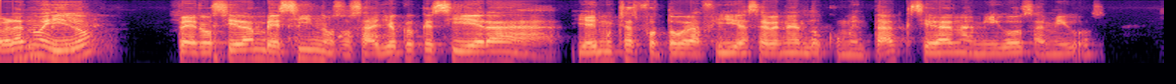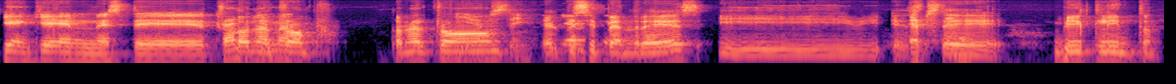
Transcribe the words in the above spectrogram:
verdad no he ido, pero sí eran vecinos. O sea, yo creo que sí era, y hay muchas fotografías, se ven en el documental, que sí eran amigos, amigos. ¿Quién, quién? Este, Trump. Donald. Trump. Donald Trump, el príncipe Andrés y este. Bill Clinton.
